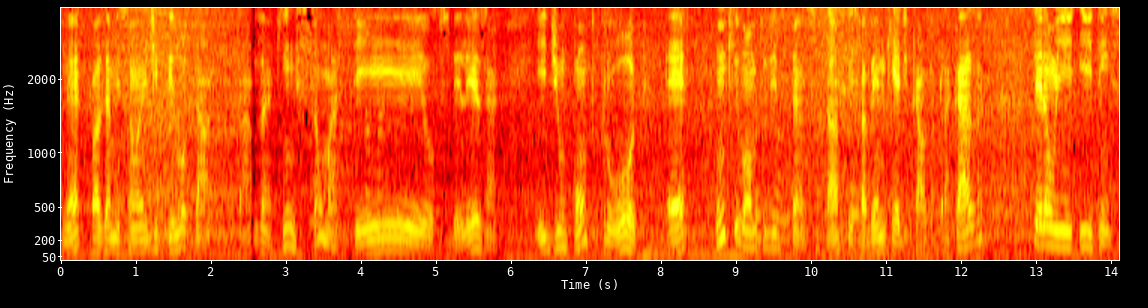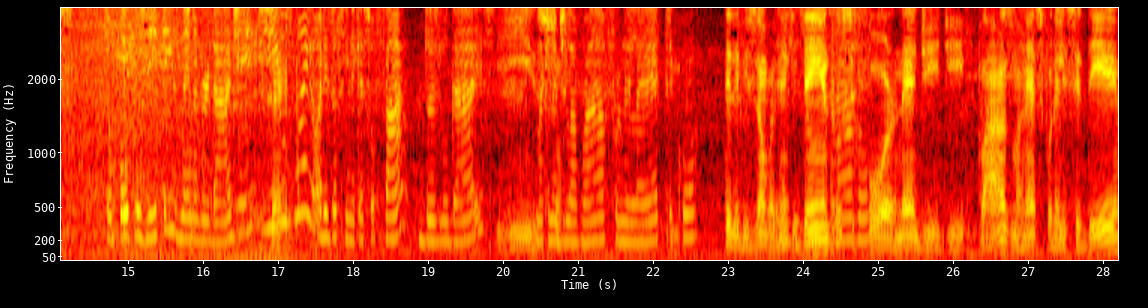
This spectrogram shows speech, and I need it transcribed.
né, fazer a missão aí de pilotar. Tá? Estamos aqui em São Mateus, beleza? E de um ponto para o outro é um quilômetro de distância, tá? Fiquei sabendo que é de casa para casa. Terão itens são poucos itens, né, na verdade. Certo. E os maiores, assim, né? Que é sofá, dois lugares. Isso. Máquina de lavar, forno elétrico televisão vai vir aqui dentro, se for né, de, de plasma, né, se for LCD,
